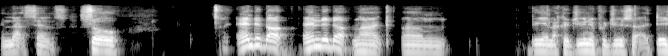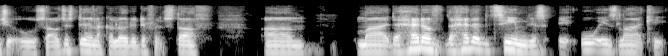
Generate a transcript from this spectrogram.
In that sense. So ended up ended up like um being like a junior producer at digital. So I was just doing like a load of different stuff. Um my the head of the head of the team just it always like he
